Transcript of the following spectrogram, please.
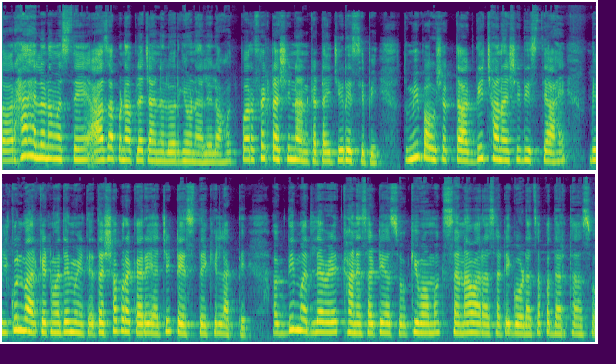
तर हाय हॅलो नमस्ते. आज आपण आपल्या चॅनलवर घेऊन आलेलो आहोत परफेक्ट अशी नानकटाईची रेसिपी. तुम्ही पाहू शकता अगदी छान अशी दिसते आहे. बिलकुल मार्केटमध्ये मिळते तशा प्रकारे याची टेस्ट देखील लागते. अगदी मधल्या वेळेत खाण्यासाठी असो किंवा मग सणावारासाठी गोडाचा पदार्थ असो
